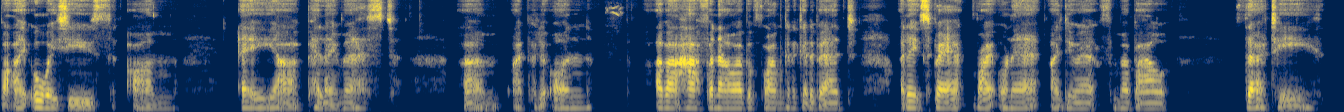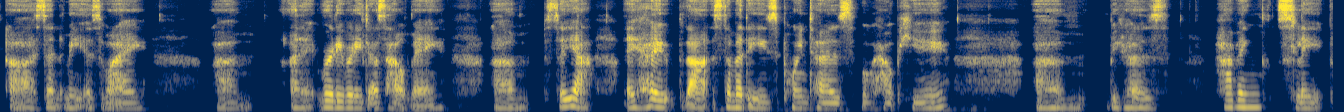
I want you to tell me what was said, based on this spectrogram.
but I always use um, a uh, pillow mist. Um, I put it on about half an hour before I'm going to go to bed. I don't spray it right on it, I do it from about 30 uh, centimeters away. Um, and it really, really does help me. Um, so, yeah, I hope that some of these pointers will help you um, because having sleep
